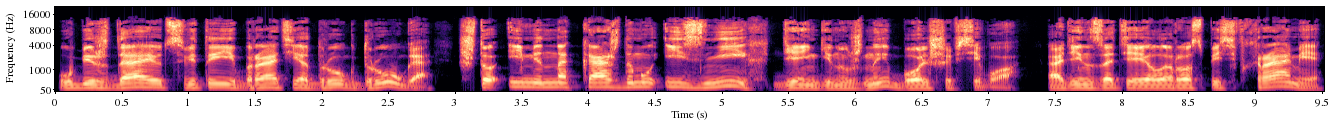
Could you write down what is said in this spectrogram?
убеждают святые братья друг друга, что именно каждому из них деньги нужны больше всего. Один затеял роспись в храме,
